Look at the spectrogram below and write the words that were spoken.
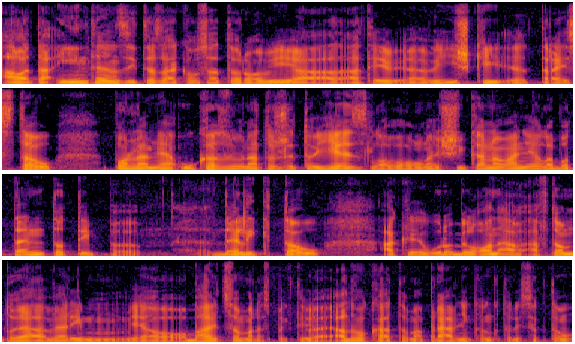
ale tá intenzita, za akou sa to robí a, a tie e, výšky e, trestov, podľa mňa ukazujú na to, že to je zlovoľné šikanovanie, lebo tento typ e, deliktov, aké urobil on, a v tomto ja verím jeho obhajcom, respektíve aj advokátom a právnikom, ktorí sa k tomu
